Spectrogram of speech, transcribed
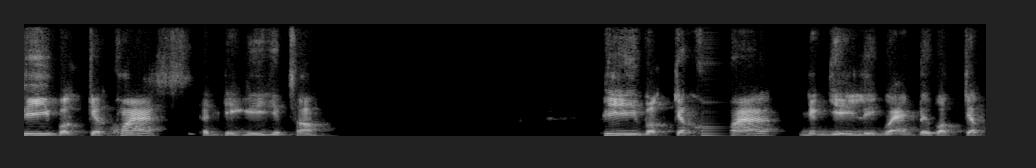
phi vật chất hóa. Anh chị ghi giúp toàn phi vật chất hóa, những gì liên quan tới vật chất.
